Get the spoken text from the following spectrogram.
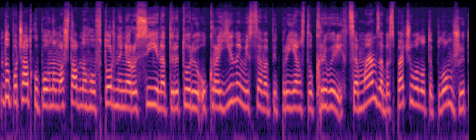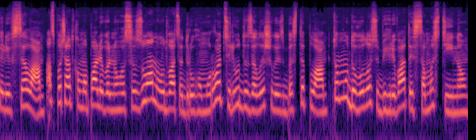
До початку повномасштабного вторгнення Росії на територію України місцеве підприємство Кривий Ріг Цемент забезпечувало теплом жителів села. А з початком опалювального сезону у 22-му році люди залишились без тепла, тому довелось обігріватись самостійно.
